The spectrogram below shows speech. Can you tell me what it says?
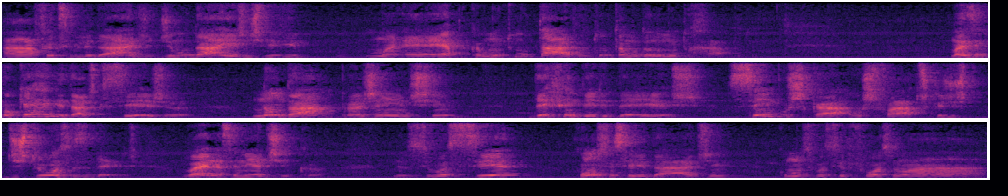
a flexibilidade de mudar e a gente vive uma é, época muito mutável, tudo está mudando muito rápido. Mas em qualquer realidade que seja, não dá para a gente defender ideias sem buscar os fatos que destruam essas ideias. Vai nessa minha dica. Se você, com sinceridade, como se você fosse uma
